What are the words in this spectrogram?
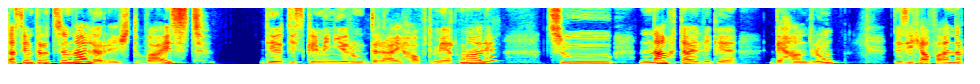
Das internationale Recht weist der Diskriminierung drei Hauptmerkmale zu nachteiliger Behandlung, die sich auf einer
